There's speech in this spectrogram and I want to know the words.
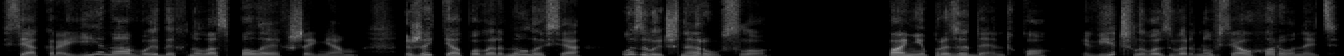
Вся країна видихнула з полегшенням. Життя повернулося у звичне русло. Пані президентко, вічливо звернувся охоронець.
